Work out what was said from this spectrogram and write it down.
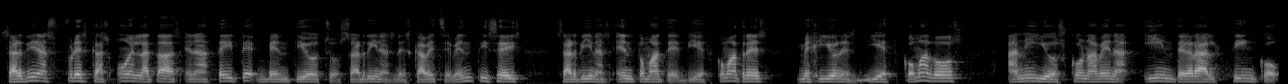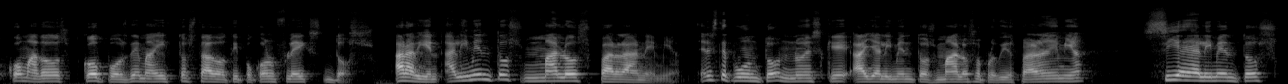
sardinas frescas o enlatadas en aceite 28, sardinas en escabeche 26, sardinas en tomate 10,3, mejillones 10,2, anillos con avena integral 5,2, copos de maíz tostado tipo cornflakes 2. Ahora bien, alimentos malos para la anemia. En este punto no es que haya alimentos malos o prohibidos para la anemia, sí hay alimentos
